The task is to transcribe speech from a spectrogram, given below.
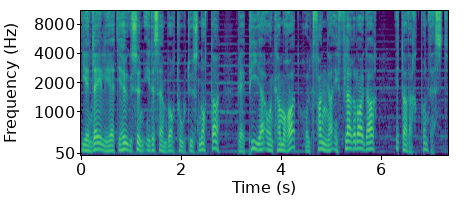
I en leilighet i Haugesund i desember 2008 ble Pia og en kamerat holdt fanga i flere dager etter å ha vært på en fest.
